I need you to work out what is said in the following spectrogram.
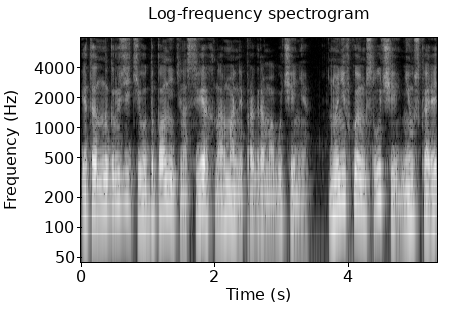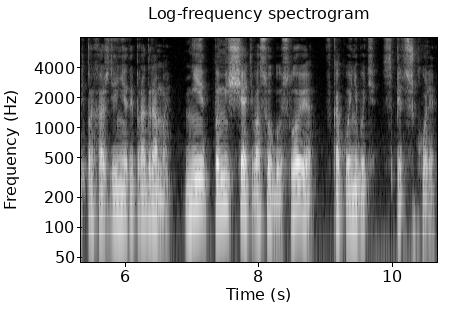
это нагрузить его дополнительно сверх нормальной программы обучения, но ни в коем случае не ускорять прохождение этой программы, не помещать в особые условия, в какой-нибудь спецшколе.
